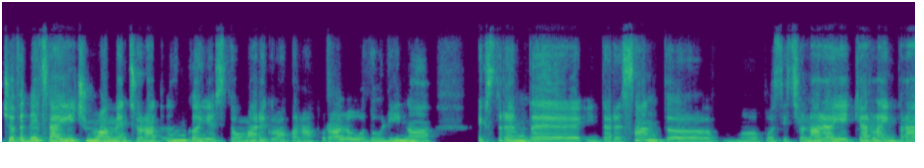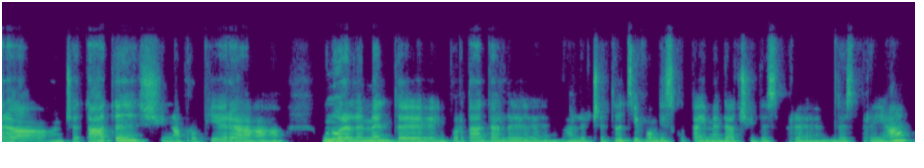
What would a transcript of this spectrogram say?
Ce vedeți aici, nu am menționat încă, este o mare groapă naturală, o dolină extrem de interesantă, poziționarea ei chiar la intrarea în cetate și în apropierea unor elemente importante ale, ale cetății. Vom discuta imediat și despre, despre ea.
